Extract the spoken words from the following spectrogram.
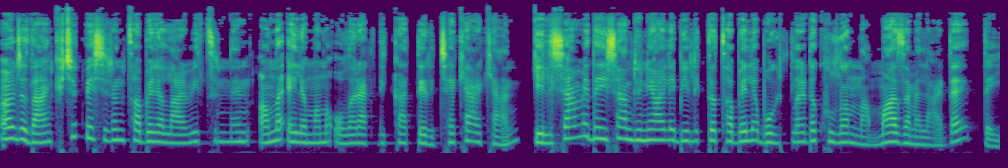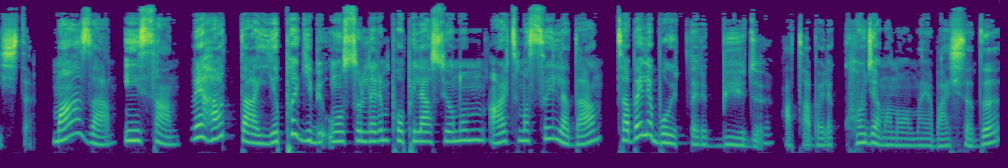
Önceden küçük ve şirin tabelalar vitrinlerin ana elemanı olarak dikkatleri çekerken, gelişen ve değişen dünya ile birlikte tabela boyutları da kullanılan malzemeler de değişti. Mağaza, insan ve hatta yapı gibi unsurların popülasyonunun artmasıyla da tabela boyutları büyüdü. Hatta böyle kocaman olmaya başladı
